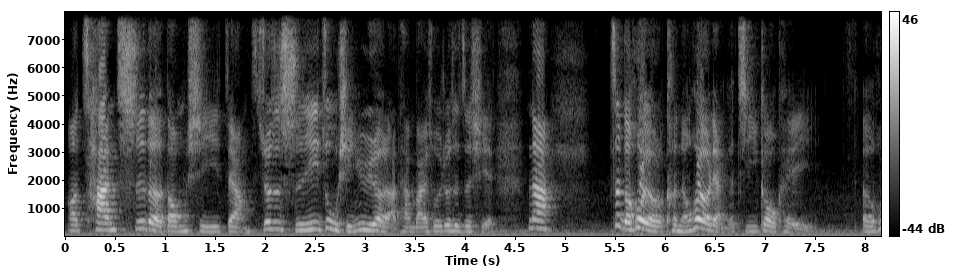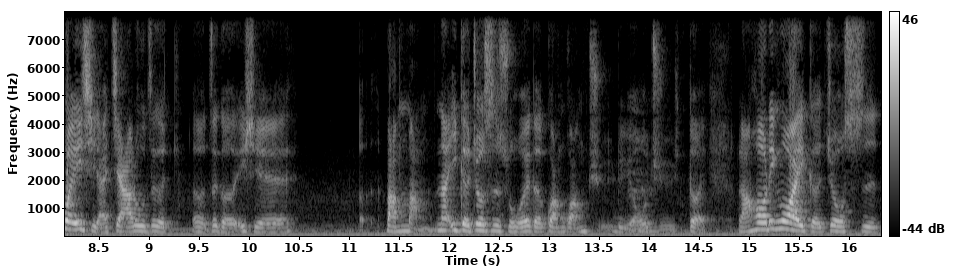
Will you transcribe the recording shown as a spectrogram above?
呃餐吃的东西这样子，就是食衣住行娱乐啦。坦白说就是这些。那这个会有可能会有两个机构可以。呃，会一起来加入这个呃这个一些呃帮忙。那一个就是所谓的观光局、旅游局，对。然后另外一个就是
